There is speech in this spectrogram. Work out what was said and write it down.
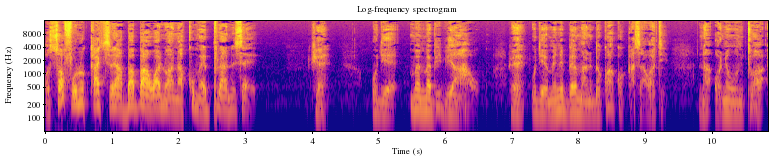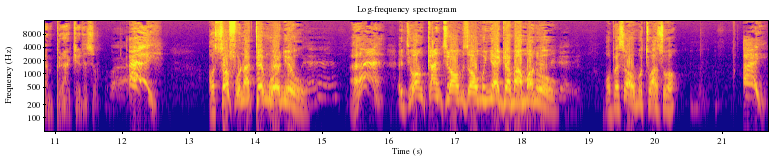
Ɔsɔfo no ka kyerɛ ababaawa no a n'akoma apira no sɛ hwɛ o deɛ mɛmɛ biribi aha wo. Hwɛ o deɛ mɛ ne bɛrima no bɛkɔ akɔ kasa wate na ɔne wo ntoa mpira twere so. Ɛy ɔsɔfo no atemmuo ni o. Ɛɛ eti wɔn ka nkyerɛ wɔn sɛ wɔn nyɛ adwamammɔ no o. Ɔpɛ sɛ wɔn toa soɔ. Ɛy.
